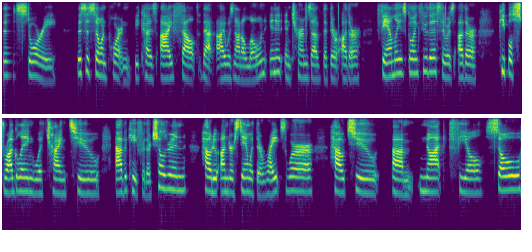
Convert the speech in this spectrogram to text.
this story, this is so important because I felt that I was not alone in it in terms of that there were other families going through this. There was other people struggling with trying to advocate for their children, how to understand what their rights were, how to um, not feel so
